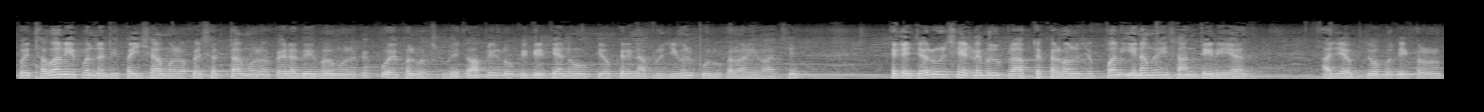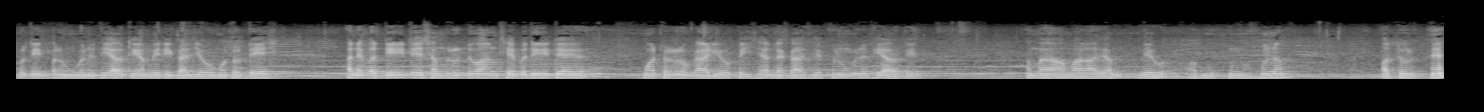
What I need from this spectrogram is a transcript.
કોઈ થવાની પણ નથી. પૈસા મળો કે સત્તા મળો કે રવૈભવ મળો કે કોઈ પણ વસ્તુ. એ તો આપણે લૌકિક રીતે એનો ઉપયોગ કરીને આપણું જીવન પૂરું કરવાની વાત છે. એટલે જરૂર છે એટલે બધું પ્રાપ્ત કરવાનું છે. પણ એનામાંથી શાંતિ નહીં આવે. આજે અબજોપતિ કરોડપતિ પણ ઊંઘ નથી આવતી. અમેરિકા જેવો મોટો દેશ અને બધી રીતે સમૃદ્ધવાન છે, બધી રીતે મોટરો, ગાડીઓ, પૈસા ટકા છે, પણ હું નથી આવતી. અમે અમારા શું નામ? અતુલ, હે?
